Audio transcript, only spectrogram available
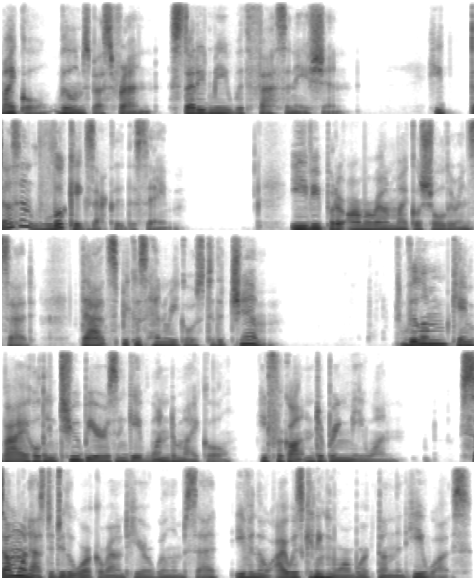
Michael, Willem's best friend, studied me with fascination. He doesn't look exactly the same. Evie put her arm around Michael's shoulder and said, that's because Henry goes to the gym. Willem came by holding two beers and gave one to Michael. He'd forgotten to bring me one. Someone has to do the work around here, Willem said, even though I was getting more work done than he was.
